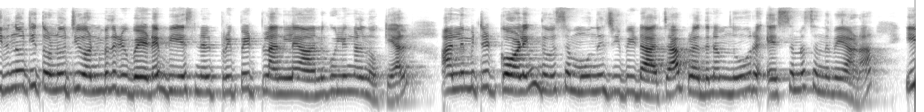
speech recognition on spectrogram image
ഇരുന്നൂറ്റി തൊണ്ണൂറ്റി ഒൻപത് രൂപയുടെ B S N L prepaid പ്ലാനിലെ ആനുകൂല്യങ്ങൾ നോക്കിയാൽ അൺലിമിറ്റഡ് കോളിംഗ് ദിവസം മൂന്ന് ജി ബി ഡാറ്റ പ്രതിദിനം നൂറ് എസ് എം എസ് എന്നിവയാണ് ഈ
